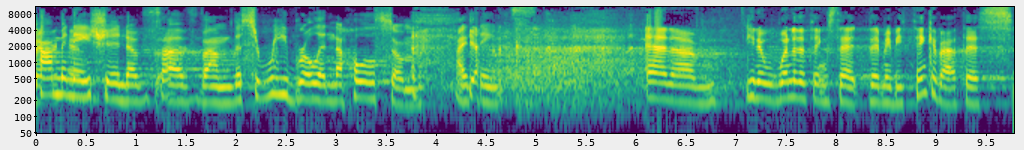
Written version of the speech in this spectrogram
combination of, of um, the cerebral and the wholesome i yes. think and um, you know, one of the things that, that made me think about this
